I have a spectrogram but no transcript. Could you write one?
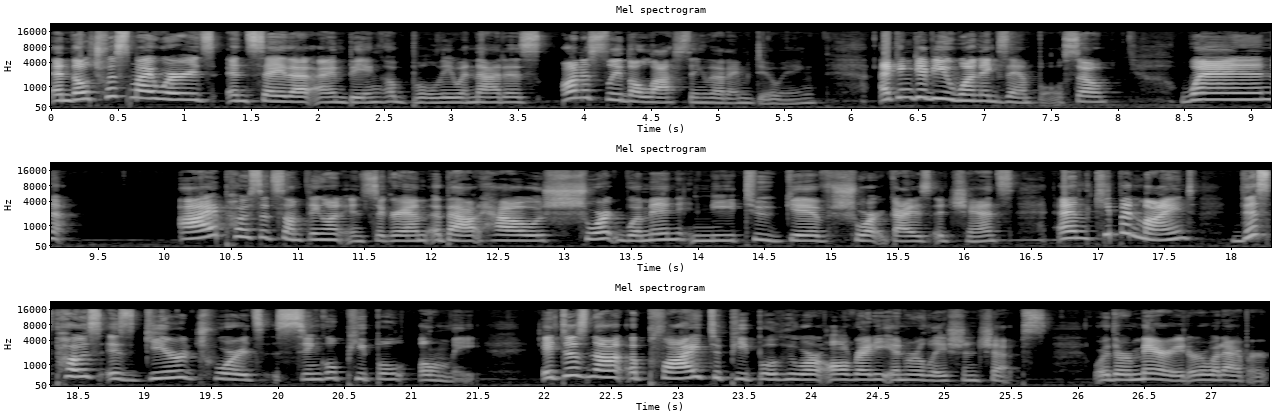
and they'll twist my words and say that I'm being a bully when that is honestly the last thing that I'm doing. I can give you one example. So, when I posted something on Instagram about how short women need to give short guys a chance, and keep in mind, this post is geared towards single people only. It does not apply to people who are already in relationships or they're married or whatever.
